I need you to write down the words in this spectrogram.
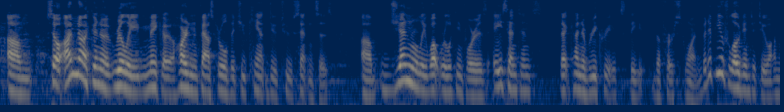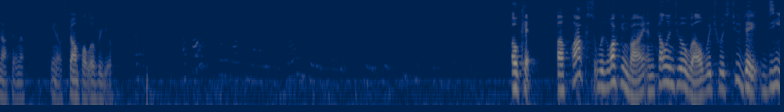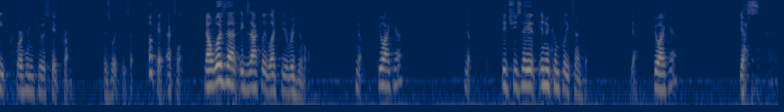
Um, so I'm not going to really make a hard and fast rule that you can't do two sentences. Uh, generally, what we're looking for is a sentence that kind of recreates the, the first one. But if you float into two, I'm not going to, you know, stomp all over you. Okay. A fox was walking by and fell into a well which he, was too deep for him to escape. Okay. A fox was walking by and fell into a well which was too da- deep for him to escape from, is what she said. Okay, excellent. Now, was that exactly like the original? No. Do I care? No. Did she say it in a complete sentence? Yes. Do I care? Yes.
